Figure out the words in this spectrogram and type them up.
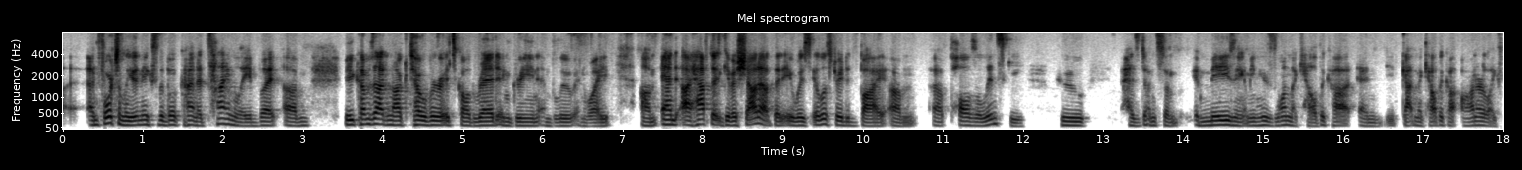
uh, unfortunately it makes the book kind of timely but um, it comes out in october. It's called red and green and blue and white. Um, and i have to give a shout out that it was illustrated by um, uh, paul zelinsky who has done some amazing i mean he's won the caldecott and gotten the caldecott honor like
